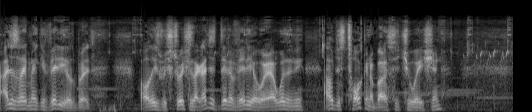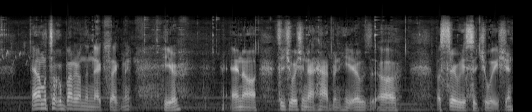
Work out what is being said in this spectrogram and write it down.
I just like making videos, but all these restrictions. Like I just did a video where I wasn't. I was just talking about a situation, and I'm gonna talk about it on the next segment here. And uh, situation that happened here it was uh, a serious situation.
